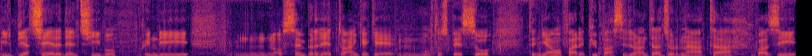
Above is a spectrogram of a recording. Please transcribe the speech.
il piacere del cibo. Quindi mh, ho sempre detto anche che molto spesso tendiamo a fare più passi durante la giornata quasi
